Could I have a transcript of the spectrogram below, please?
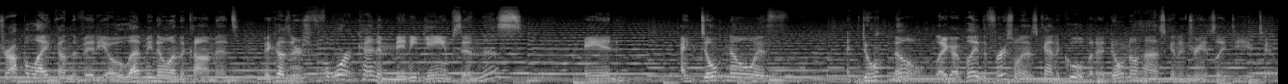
drop a like on the video. Let me know in the comments because there's four kind of mini games in this, and I don't know if don't know. Like I played the first one, it's kind of cool, but I don't know how it's gonna translate to YouTube.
